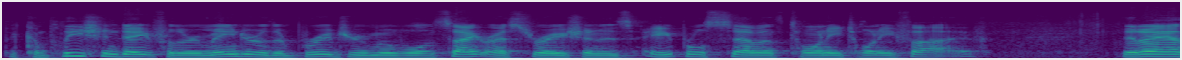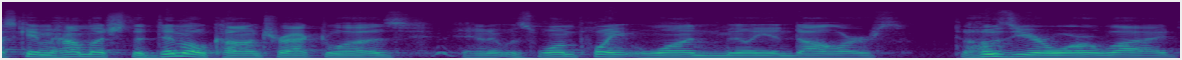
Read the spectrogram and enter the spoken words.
The completion date for the remainder of the bridge removal and site restoration is April 7th, 2025. Then I asked him how much the demo contract was, and it was $1.1 million to Hosier Worldwide.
